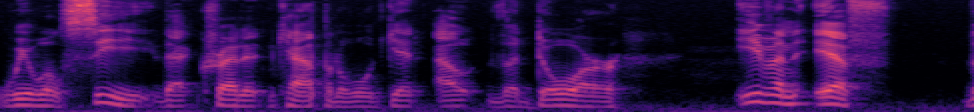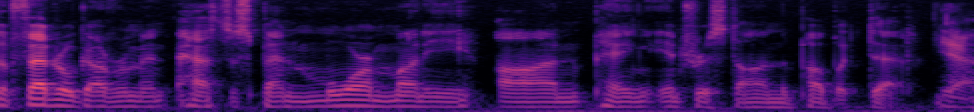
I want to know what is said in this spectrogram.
we will see that credit and capital will get out the door, even if the federal government has to spend more money on paying interest on the public debt. Yeah.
